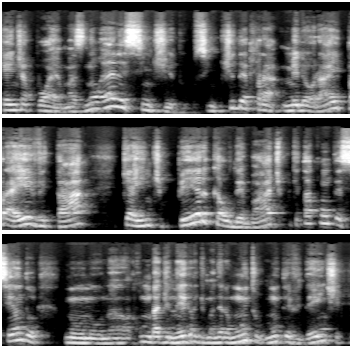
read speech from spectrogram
que a gente apoia. Mas não é nesse sentido. O sentido é para melhorar e para evitar que a gente perca o debate, porque está acontecendo no, no, na comunidade negra de maneira muito, muito evidente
